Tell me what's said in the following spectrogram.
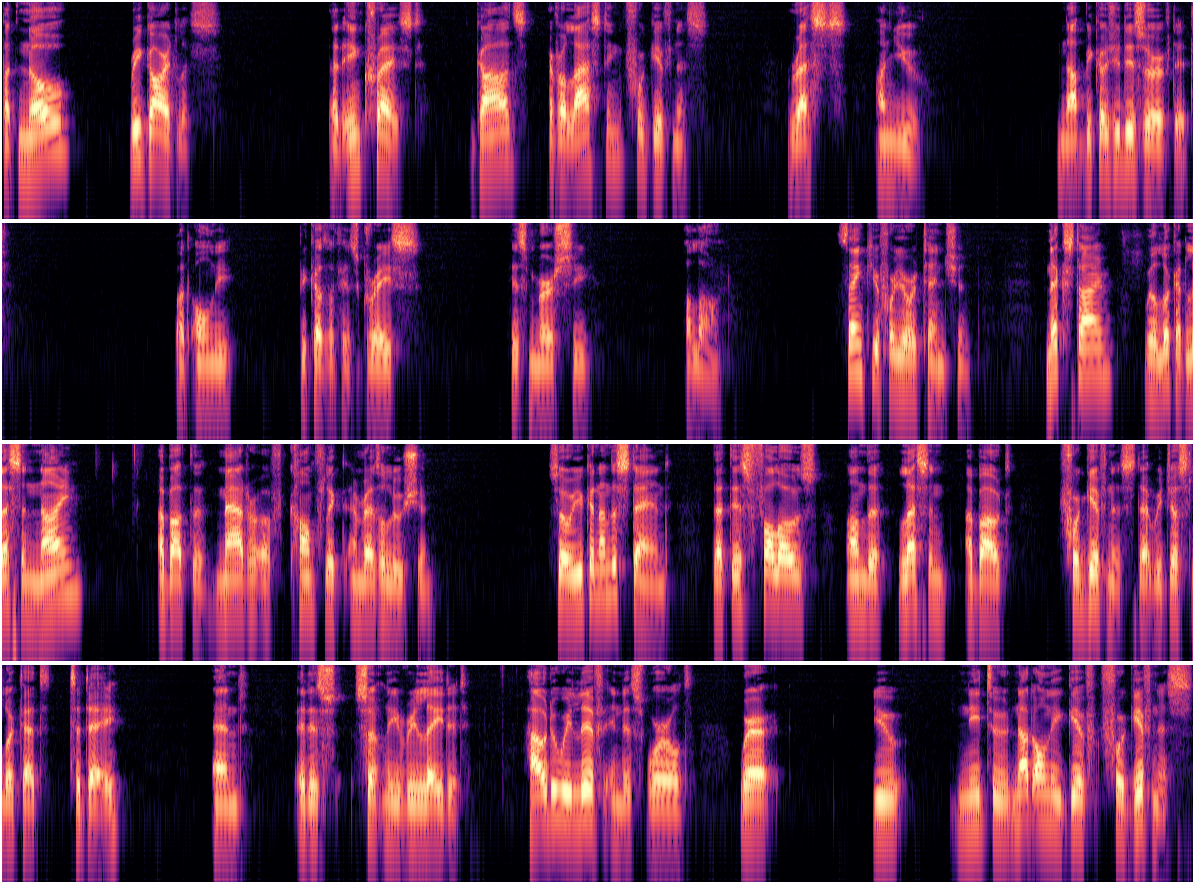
But know, regardless, that in Christ, God's everlasting forgiveness rests on you, not because you deserved it, but only because of His grace, His mercy alone. Thank you for your attention. Next time, we'll look at Lesson 9 about the matter of conflict and resolution. So you can understand that this follows on the lesson about forgiveness that we just looked at today, and it is certainly related. How do we live in this world where you need to not only give forgiveness,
